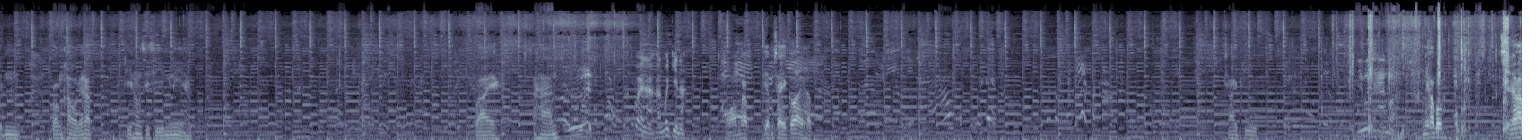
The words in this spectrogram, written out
็นกองเข่านะครับ ที่ห้องสีสีมินี่ครับ ไฟล์อาหารกล้วยนะคันไม่กินอะหอมครับเตรียมใส่ก้อยครับชายปูนี่มือทานบ่นี่ครับผมเสร็จแล้วครับ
